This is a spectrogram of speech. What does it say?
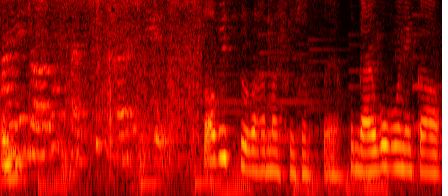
아니 나도 같이 가지. 서비스로 하나 주셨어요. 근데 알고 보니까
